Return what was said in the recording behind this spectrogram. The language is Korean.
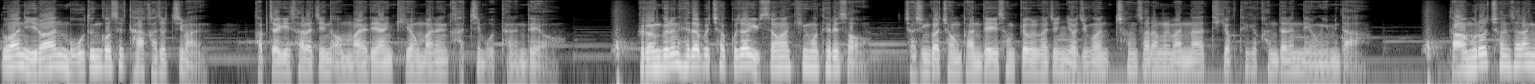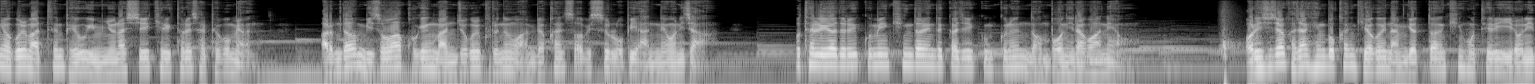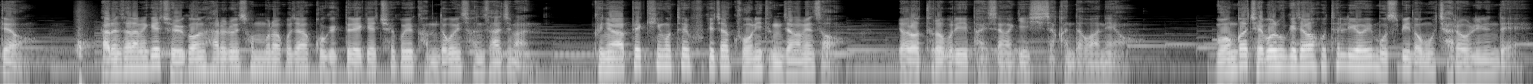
또한 이러한 모든 것을 다 가졌지만 갑자기 사라진 엄마에 대한 기억만은 갖지 못하는데요. 그런 그는 해답을 찾고자 입성한 킹호텔에서 자신과 정반대의 성격을 가진 여직원 천사랑을 만나 티격태격한다는 내용입니다. 다음으로 천사랑 역을 맡은 배우 임윤아 씨의 캐릭터를 살펴보면 아름다운 미소와 고객 만족을 부르는 완벽한 서비스 로비 안내원이자 호텔리어들의 꿈인 킹더랜드까지 꿈꾸는 넘버원이라고 하네요. 어린 시절 가장 행복한 기억을 남겼던 킹호텔이 일원이 되어 다른 사람에게 즐거운 하루를 선물하고자 고객들에게 최고의 감독을 선사하지만 그녀 앞에 킹호텔 후계자 구원이 등장하면서 여러 트러블이 발생하기 시작한다고 하네요. 무언가 재벌 후계자와 호텔리어의 모습이 너무 잘 어울리는데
